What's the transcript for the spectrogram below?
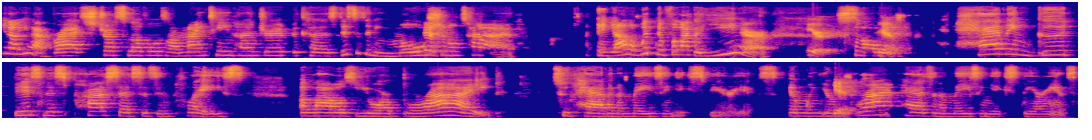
you know you have brad stress levels on 1900 because this is an emotional time. And y'all are with them for like a year. Here so yes. having good business processes in place allows your bride to have an amazing experience. And when your yes. bride has an amazing experience,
